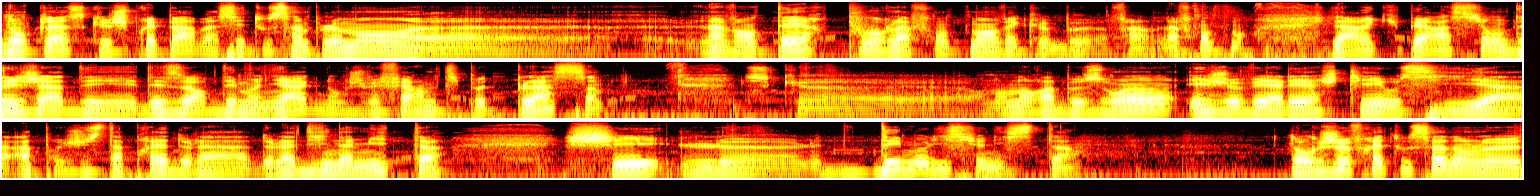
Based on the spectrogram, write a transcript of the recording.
Donc là, ce que je prépare, bah, c'est tout simplement euh, l'inventaire pour l'affrontement avec le... Enfin, l'affrontement. La récupération déjà des, des, orbes démoniaques, donc je vais faire un petit peu de place, parce que on en aura besoin, et je vais aller acheter aussi, euh, juste après, de la, dynamite chez le démolitionniste. Donc je ferai tout ça dans le,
